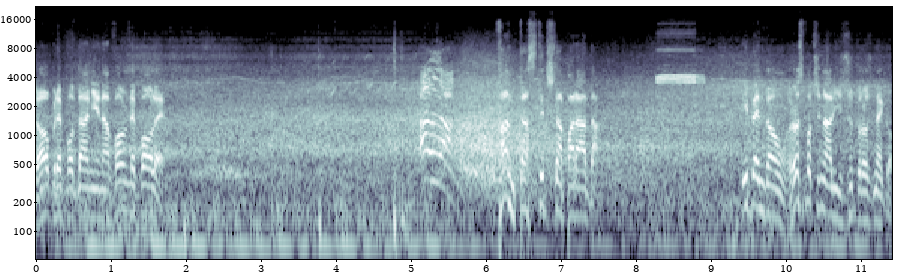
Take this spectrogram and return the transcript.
Dobre podanie na wolne pole. Allan! Fantastyczna parada i będą rozpoczynali rzut rożnego.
